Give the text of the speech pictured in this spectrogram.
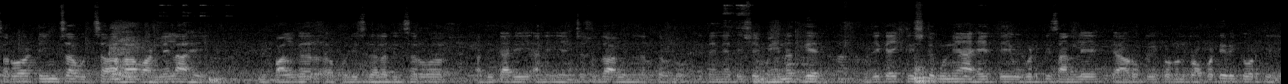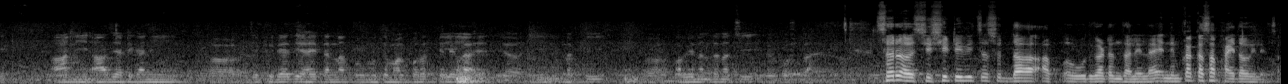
सर्व टीमचा उत्साह हा वाढलेला आहे. मी पालघर पोलीस दलातील सर्व अधिकारी आणि यांचेसुद्धा अभिनंदन करतो की त्यांनी अतिशय मेहनत घेत जे काही क्लिष्ट गुन्हे आहेत ते उघडकीस आणले ते आरोपीकडून प्रॉपर्टी रिकवर केली आणि आज या ठिकाणी जे फिर्यादी आहे त्यांना तो मुद्देमाल परत केलेला आहे. ही नक्की अभिनंदनाची गोष्ट आहे. सर सी सी टी व्हीचं सुद्धा आप- उद्घाटन झालेलं आहे. नेमका कसा फायदा होईल याचा?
